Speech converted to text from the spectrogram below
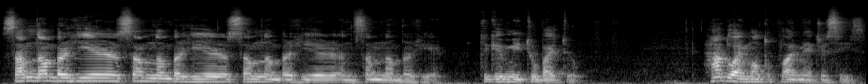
some number here, some number here, some number here, and some number here to give me 2 by 2. How do I multiply matrices?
